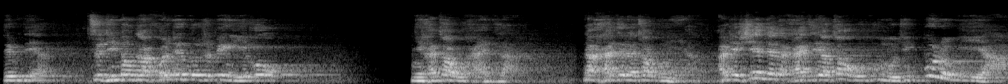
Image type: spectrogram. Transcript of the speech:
对不对呀？自己弄得浑身都是病以后，你还照顾孩子啊？让孩子来照顾你啊？而且现在的孩子要照顾父母亲不容易呀，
